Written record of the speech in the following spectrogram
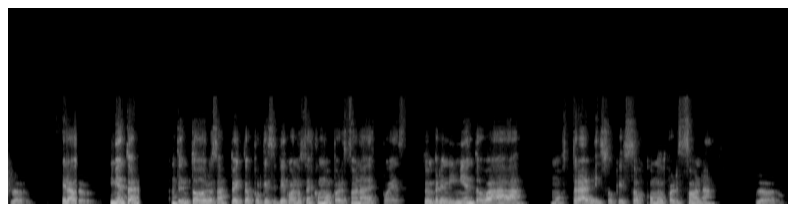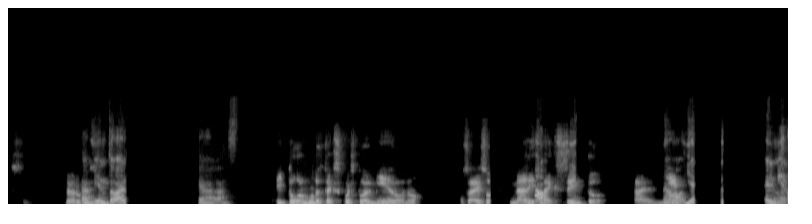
Claro. El autoconocimiento es importante en todos los aspectos, porque si te conoces como persona, después tu emprendimiento va a mostrar eso que sos como persona. Claro, sí. Claro También sí. todo lo que hagas. Y todo el mundo está expuesto al miedo, ¿no? O sea, eso, nadie está exento al miedo. No, y el miedo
